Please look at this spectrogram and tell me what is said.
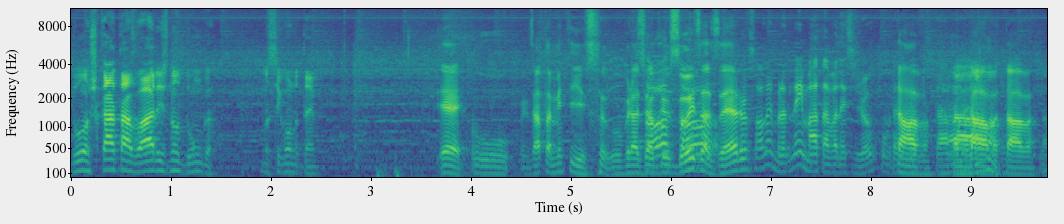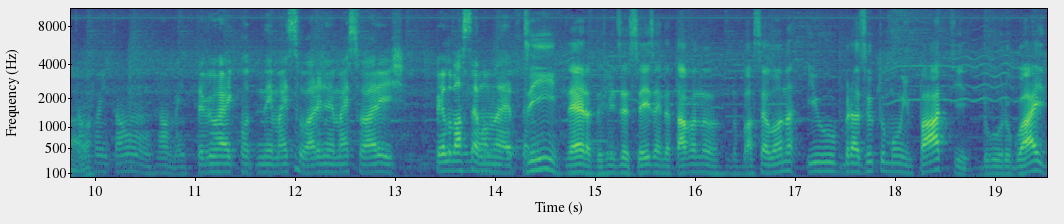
do Oscar Tavares no Dunga, no segundo tempo. É, o, exatamente isso. O Brasil Só- abriu só- 2 a 0 Só lembrando, Neymar tava nesse jogo com o Tava, Brasil? tava, tava, tava. Então, foi, então, realmente, teve o recorde de Neymar e Soares, Neymar e Soares pelo Barcelona na época. Sim, era, 2016 ainda tava no, no Barcelona e o Brasil tomou um empate do Uruguai.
